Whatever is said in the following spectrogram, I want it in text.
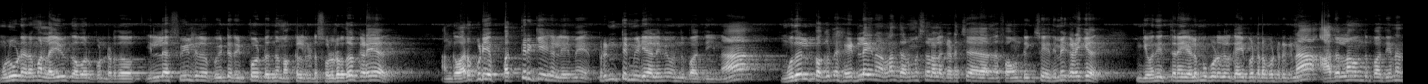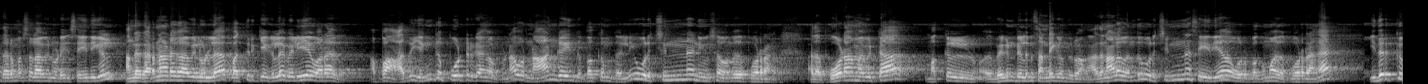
முழு நேரமாக லைவ் கவர் பண்ணுறதோ இல்லை ஃபீல்டில் போயிட்டு ரிப்போர்ட் வந்து மக்கள்கிட்ட சொல்கிறதோ கிடையாது. அங்கே வரக்கூடிய பத்திரிகைகள்லையுமே பிரிண்ட் மீடியாலையுமே வந்து பார்த்தீங்கன்னா முதல் பக்கத்து ஹெட்லைனெல்லாம் தர்மசாலாவில் கிடைச்ச அந்த ஃபவுண்டிங்ஸும் எதுவுமே கிடைக்காது. இங்கே வந்து இத்தனை எலும்புக்கூடுகள் கைப்பற்றப்பட்டிருக்குன்னா அதெல்லாம் வந்து பார்த்தீங்கன்னா தர்மசாலாவினுடைய செய்திகள் அங்கே கர்நாடகாவில் உள்ள பத்திரிகைகளில் வெளியே வராது. அப்போ அது எங்கே போட்டிருக்காங்க அப்படின்னா ஒரு நான்கு ஐந்து பக்கம் தள்ளி ஒரு சின்ன நியூஸாக வந்து அதை போடுறாங்க. அதை போடாமல் விட்டால் மக்கள் வெகுண்டிலிருந்து சண்டைக்கு வந்துடுவாங்க அதனால் வந்து ஒரு சின்ன செய்தியாக ஒரு பக்கமாக அதை போடுறாங்க. இதற்கு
